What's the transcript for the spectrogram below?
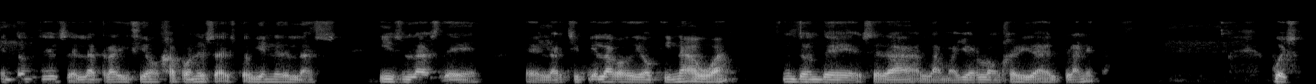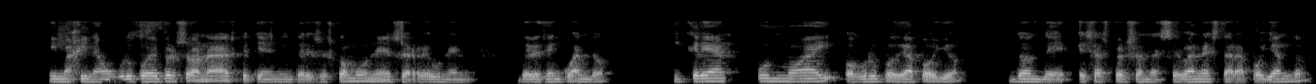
Entonces, en la tradición japonesa, esto viene de las islas del archipiélago de Okinawa, donde se da la mayor longevidad del planeta. Pues imagina un grupo de personas que tienen intereses comunes, se reúnen de vez en cuando y crean un MOAI o grupo de apoyo donde esas personas se van a estar apoyando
